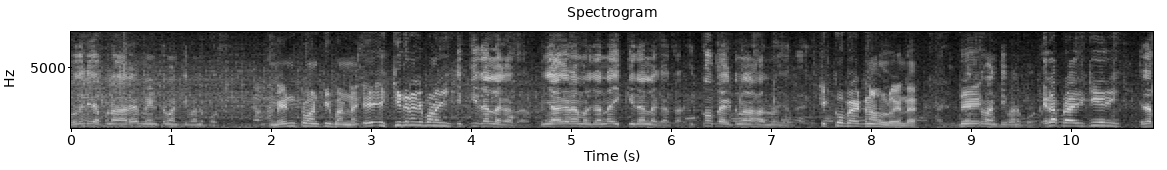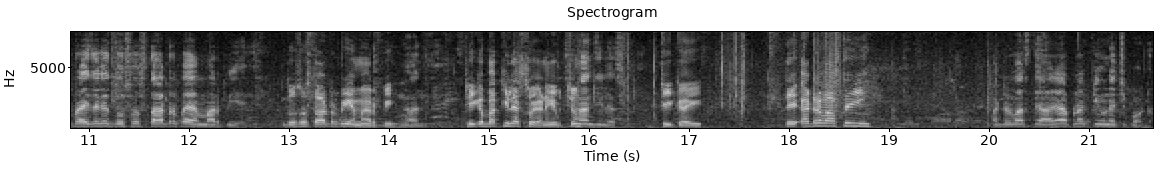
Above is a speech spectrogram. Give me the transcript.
ਉਹਦੇ ਲਈ ਆਪਣਾ ਆ ਰਿਹਾ ਮਿੰਟ 21 ਪਾਊਡਰ ਮਿਨ 20 ਬਣਨਾ ਇਹ 21 ਦਿਨਾਂ ਚ ਬਣਾ ਜੀ? 21 ਦਿਨ ਲਗਾਤਾਰ। 50 ਗ੍ਰਾਮ ਰੋਜ਼ਾਨਾ 21 ਦਿਨ ਲਗਾਤਾਰ। ਇੱਕੋ ਪੈਕਟ ਨਾਲ ਹੱਲ ਹੋ ਜਾਂਦਾ ਇੱਕੋ ਪੈਕਟ ਨਾਲ ਹੱਲ ਹੋ ਜਾਂਦਾ ਤੇ ਮਿੰਟ 21 ਪਾਊਡਰ ਇਹਦਾ ਪ੍ਰਾਈਸ ਕੀ ਹੈ ਜੀ? ਇਹਦਾ ਪ੍ਰਾਈਸ ਹੈਗਾ 267 ਰੁਪਏ ਐਮਆਰਪੀ ਹੈ ਜੀ। 267 ਰੁਪਏ ਐਮਆਰਪੀ ਹਾਂਜੀ। ਠੀਕ ਹੈ ਬਾਕੀ ਲੈਸ ਹੋ ਜਾਣਗੇ ਵਿੱਚੋਂ। ਹਾਂਜੀ ਲੈਸ ਠੀਕ ਹੈ ਜੀ। ਤੇ ਆਰਡਰ ਵਾਸਤੇ ਜੀ? ਆਰਡਰ ਵਾਸਤੇ ਆ ਰਿਹਾ ਆਪਣਾ ਟਿਊਨਚ ਪਾਊਡਰ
